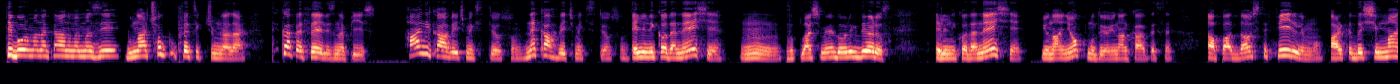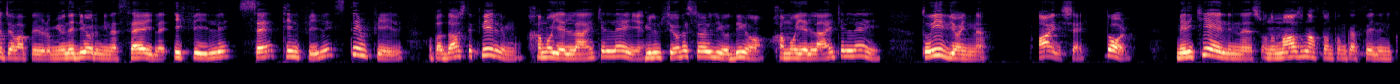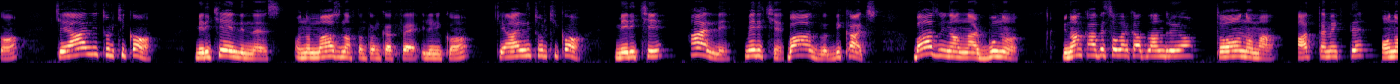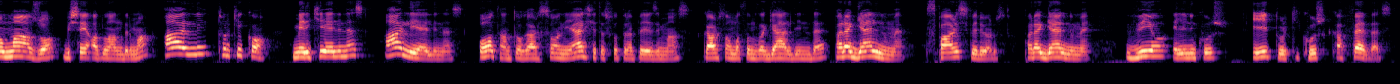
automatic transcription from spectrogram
tibor manakanum emazi. Bunlar çok pratik cümleler. Ti kafe thelis napis. Hangi kahve içmek istiyorsun? Ne kahve içmek istiyorsun? Elinikoda ne işi? Hmm, zıplaşmaya doğru gidiyoruz. Elinikoda ne işi? Yunan yok mu diyor Yunan kahvesi. Apadosti fiili mu? Arkadaşıma cevap veriyorum. Yöneliyorum yine se ile. I fiili, se, tin fiili, stin fiili. Apadosti fiili mu? Χαμογελάει και λέει. Gülümsüyor ve söylüyor diyor. Χαμογελάει και λέει. Το ίδιο είναι. Aynı şey. Doğru. Μερικοί Έλληνες ονομάζουν αυτόν τον καφέ ελληνικό και άλλοι τουρκικό. Μερικοί Έλληνες ονομάζουν αυτόν τον καφέ ελληνικό και άλλοι τουρκικό. Meriki, halli, meriki. Bazı, birkaç. Bazı Yunanlar bunu Yunan kahvesi olarak adlandırıyor. Toonoma ad demekti. Onomazo bir şey adlandırmak. Ali turkiko. Meriki elines, ali elines. Όταν το garçoni έρχεται στο τραπέζι μας, garson masamıza geldiğinde para gelnume, sipariş veriyoruz. Para gelnume, δύο ελληνικούς ή τουρκικούς kafedes.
